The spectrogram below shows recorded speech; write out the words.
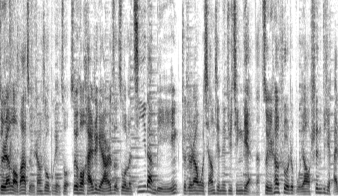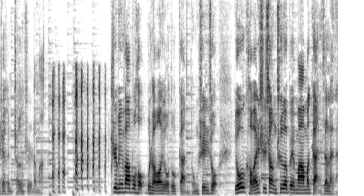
虽然老爸嘴上说不给做，最后还是给儿子做了鸡蛋饼，这就让我想起那句经典的：“嘴上说着不要，身体还是很诚实的嘛。”视频发布后，不少网友都感同身受，有考完试上车被妈妈赶下来的，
